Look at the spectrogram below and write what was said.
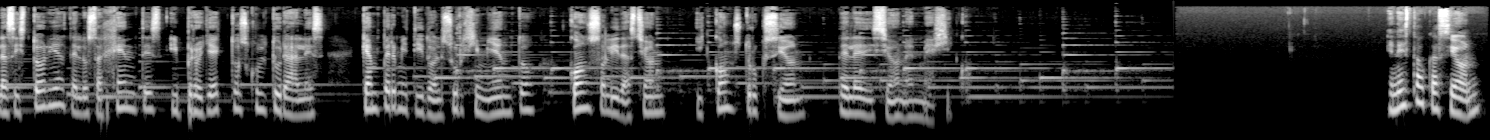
las historias de los agentes y proyectos culturales que han permitido el surgimiento, consolidación y construcción de la edición en México. En esta ocasión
